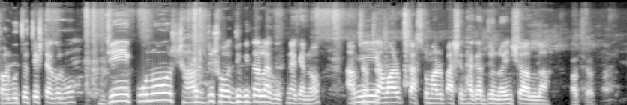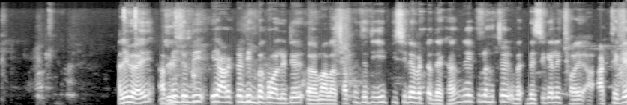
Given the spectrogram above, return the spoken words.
সর্বোচ্চ চেষ্টা করব যে কোনো সাহায্য সহযোগিতা লাগুক না কেন আমি আচ্ছা, আচ্ছা। আমার কাস্টমারের পাশে থাকার জন্য ইনশাআল্লাহ। আচ্ছা আচ্ছা। আলী ভাই আপনি যদি এই আরেকটা ডিব্বা কোয়ালিটির মাল আছে আপনি যদি এই পিসি ড্রাইভারটা দেখান এগুলো হচ্ছে বেসিক্যালি ছয় আট থেকে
